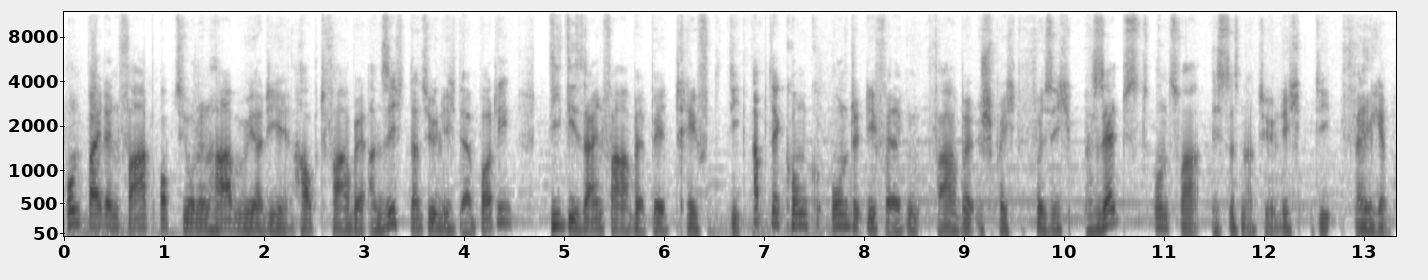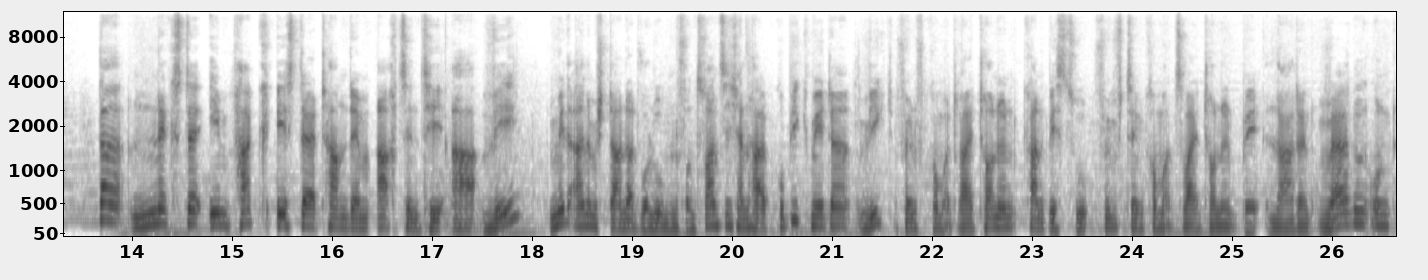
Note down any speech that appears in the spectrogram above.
Und bei den Farboptionen haben wir die Hauptfarbe an sich, natürlich der Body. Die Designfarbe betrifft die Abdeckung und die Felgenfarbe spricht für sich selbst. Und zwar ist es natürlich die Felge. Der nächste im Pack ist der Tandem 18T AW. Mit einem Standardvolumen von 20,5 Kubikmeter, wiegt 5,3 Tonnen, kann bis zu 15,2 Tonnen beladen werden und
